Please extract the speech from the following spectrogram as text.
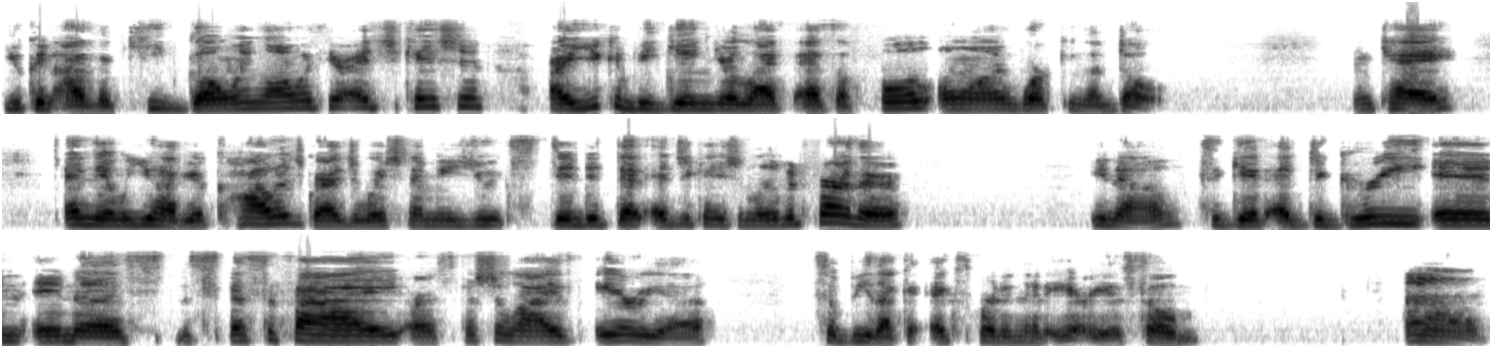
You can either keep going on with your education or you can begin your life as a full on working adult. Okay? And then when you have your college graduation, that means you extended that education a little bit further, you know, to get a degree in in a specified or specialized area to be like an expert in that area. So, um,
